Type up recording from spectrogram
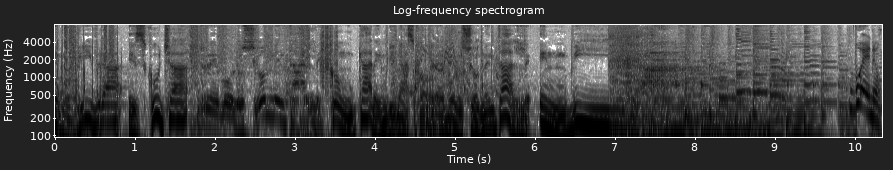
En Vibra, escucha Revolución Mental con Karen Vinasco. Revolución Mental en Vibra. Bueno,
